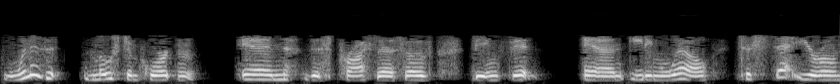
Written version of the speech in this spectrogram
When is it most important in this process of being fit and eating well to set your own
